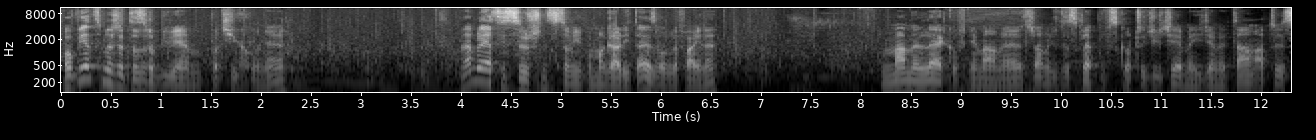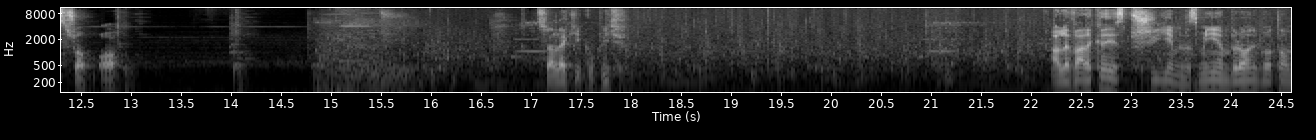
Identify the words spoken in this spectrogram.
Powiedzmy, że to zrobiłem po cichu, nie? Nagle jacyś sojusznicy to mi pomagali, to jest w ogóle fajne. Mamy leków, nie mamy. Trzeba będzie do sklepu wskoczyć. Gdzie my idziemy? Tam, a tu jest shop. O. Trzeba leki kupić. Ale walka jest przyjemna. Zmieniłem broń, bo tą...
